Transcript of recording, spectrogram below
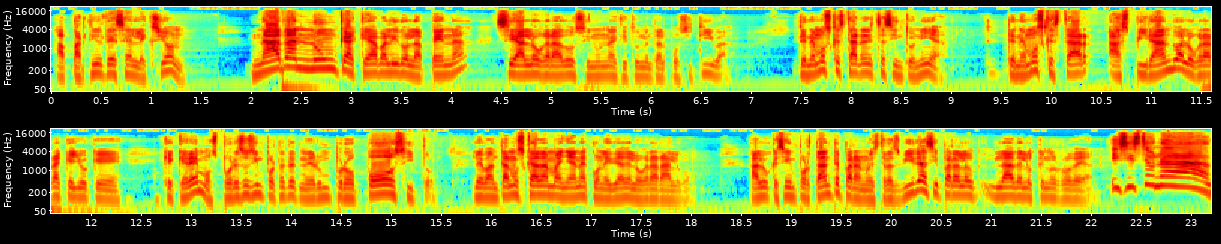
a partir de esa elección. Nada nunca que ha valido la pena se ha logrado sin una actitud mental positiva. Tenemos que estar en esta sintonía. Tenemos que estar aspirando a lograr aquello que, que queremos. Por eso es importante tener un propósito. Levantarnos cada mañana con la idea de lograr algo. Algo que sea importante para nuestras vidas y para la de los que nos rodean. Hiciste una,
